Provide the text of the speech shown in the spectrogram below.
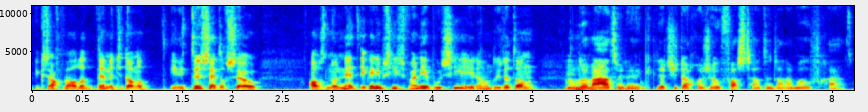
Ik zag wel dat, dat je dan in die tussentijd of zo, als het nog net, ik weet niet precies wanneer boetseer je dan. Doe je dat dan Onder water denk ik, dat je dat gewoon zo vasthoudt en dan naar boven gaat.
